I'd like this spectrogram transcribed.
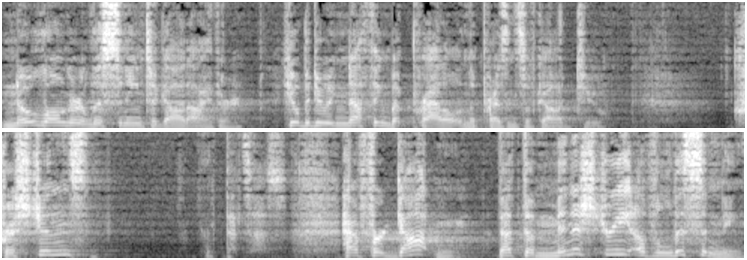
no longer listening to God either. He'll be doing nothing but prattle in the presence of God too. Christians, that's us, have forgotten that the ministry of listening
